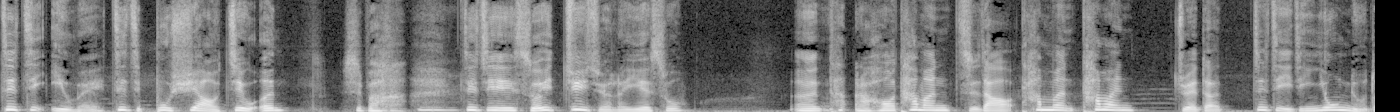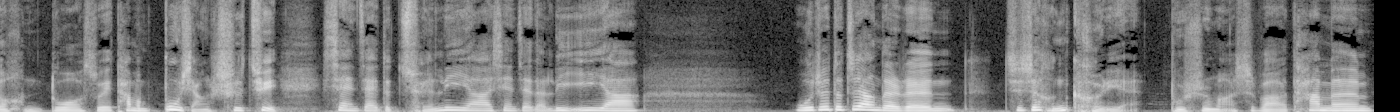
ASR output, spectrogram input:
自己以为自己不需要救恩，是吧？自己所以拒绝了耶稣。嗯，他然后他们知道，他们他们觉得自己已经拥有的很多，所以他们不想失去现在的权利呀、现在的利益呀、我觉得这样的人其实很可怜，不是吗？是吧？他们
